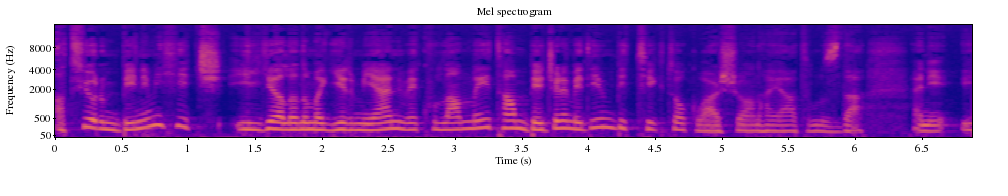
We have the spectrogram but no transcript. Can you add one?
atıyorum benim hiç ilgi alanıma girmeyen ve kullanmayı tam beceremediğim bir TikTok var şu an hayatımızda. Hani e,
